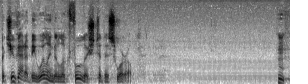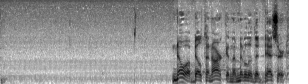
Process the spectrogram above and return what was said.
But you got to be willing to look foolish to this world. Hmm. Noah built an ark in the middle of the desert.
